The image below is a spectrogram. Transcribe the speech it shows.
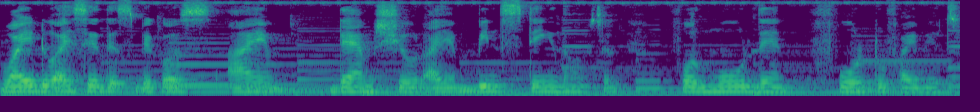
Why do i say this? Because i am damn sure i have been staying in the hostel for more than 4 to 5 years.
